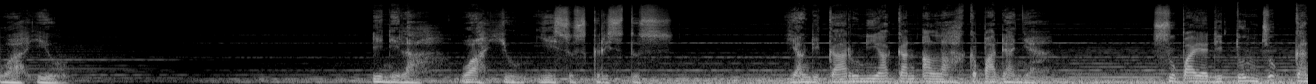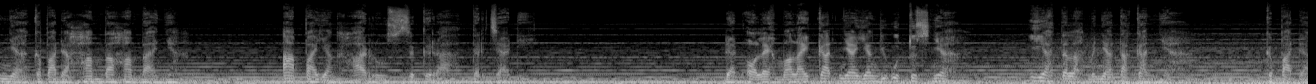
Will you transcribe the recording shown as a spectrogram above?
Wahyu Inilah wahyu Yesus Kristus yang dikaruniakan Allah kepadanya supaya ditunjukkannya kepada hamba-hambanya apa yang harus segera terjadi. Dan oleh malaikatnya yang diutusnya, ia telah menyatakannya kepada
